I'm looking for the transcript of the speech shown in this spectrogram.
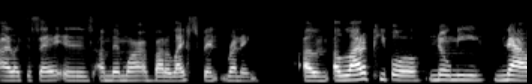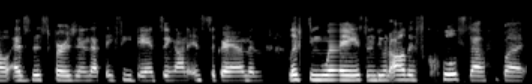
I like to say, is a memoir about a life spent running. Um, a lot of people know me now as this version that they see dancing on Instagram and lifting weights and doing all this cool stuff. But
